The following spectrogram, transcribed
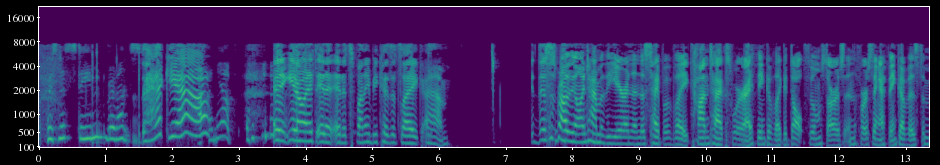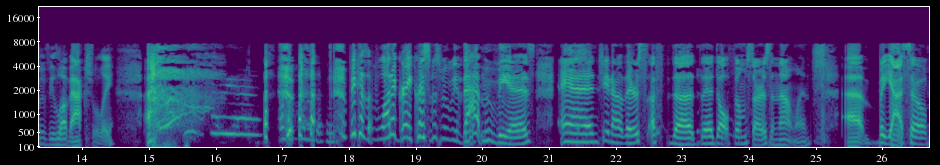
Christmas steam romance. Heck yeah. Sign me up. and, you know, and it's and, it, and it's funny because it's like, um, this is probably the only time of the year, and then this type of like context where I think of like adult film stars, and the first thing I think of is the movie Love Actually. oh yeah. I love that film. because what a great Christmas movie that movie is, and you know, there's a, the the adult film stars in that one. Um, but yeah, so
